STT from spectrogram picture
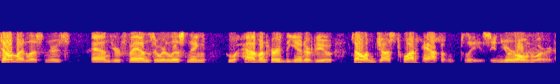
Tell my listeners and your fans who are listening who haven't heard the interview, tell them just what happened, please, in your own words.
